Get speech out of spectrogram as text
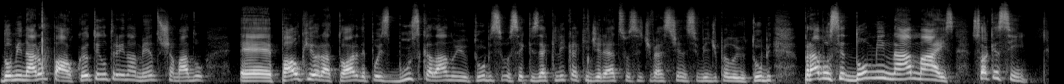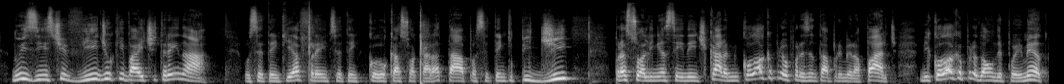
dominar um palco. Eu tenho um treinamento chamado é, Palco e Oratória, depois busca lá no YouTube, se você quiser, clica aqui direto se você estiver assistindo esse vídeo pelo YouTube, para você dominar mais. Só que assim, não existe vídeo que vai te treinar você tem que ir à frente, você tem que colocar sua cara a tapa, você tem que pedir para sua linha ascendente, cara, me coloca para eu apresentar a primeira parte, me coloca para eu dar um depoimento,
